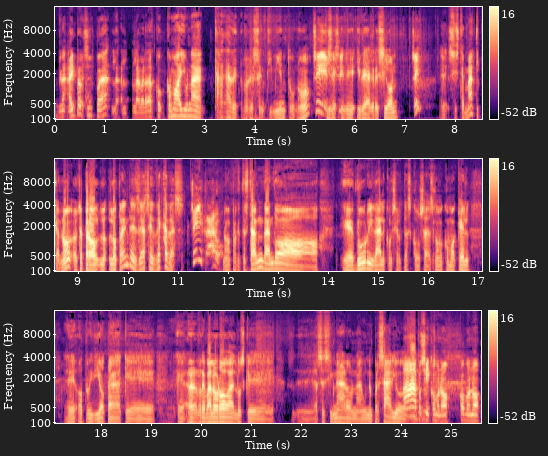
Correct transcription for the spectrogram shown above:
Mira, ahí Pues. preocupa, la, la- la verdad, cómo hay una carga de resentimiento, ¿no? Sí, y sí, sí. Y de, y de agresión Sí, eh, sistemática, ¿no? O sea, pero lo, lo traen desde hace décadas, sí, claro. ¿no? Porque te están dando eh, duro y dale con ciertas cosas, ¿no? Como aquel eh, otro idiota que eh, revaloró a los que asesinaron a un empresario. Ah, pues sí, cómo no, cómo no.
